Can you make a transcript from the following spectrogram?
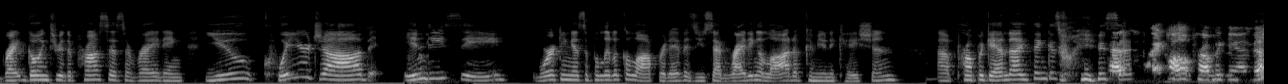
right going through the process of writing. You quit your job in DC working as a political operative, as you said, writing a lot of communication. Uh, propaganda, I think, is what you yes, said. I call it propaganda.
